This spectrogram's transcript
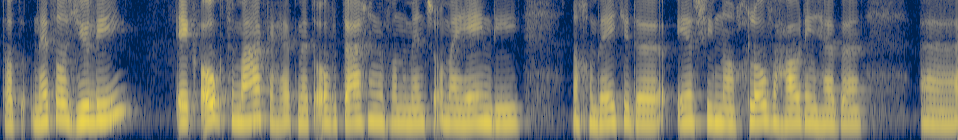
dat net als jullie ik ook te maken heb met overtuigingen van de mensen om mij heen die nog een beetje de eerst zien dan geloven houding hebben. Uh,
